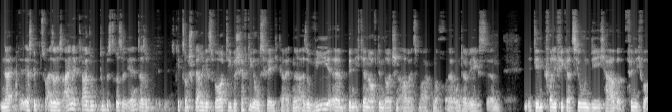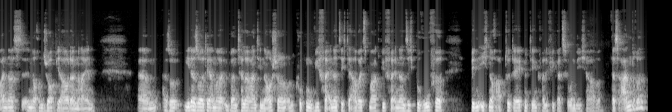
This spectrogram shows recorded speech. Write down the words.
Na, es gibt, also das eine, klar, du, du bist resilient. Also es gibt so ein sperriges Wort, die Beschäftigungsfähigkeit. Ne? Also wie äh, bin ich denn auf dem deutschen Arbeitsmarkt noch äh, unterwegs? Ähm, mit den Qualifikationen, die ich habe, finde ich woanders noch einen Job, ja oder nein? Ähm, also jeder sollte ja mal über den Tellerrand hinausschauen und gucken, wie verändert sich der Arbeitsmarkt, wie verändern sich Berufe, bin ich noch up-to-date mit den Qualifikationen, die ich habe. Das andere,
